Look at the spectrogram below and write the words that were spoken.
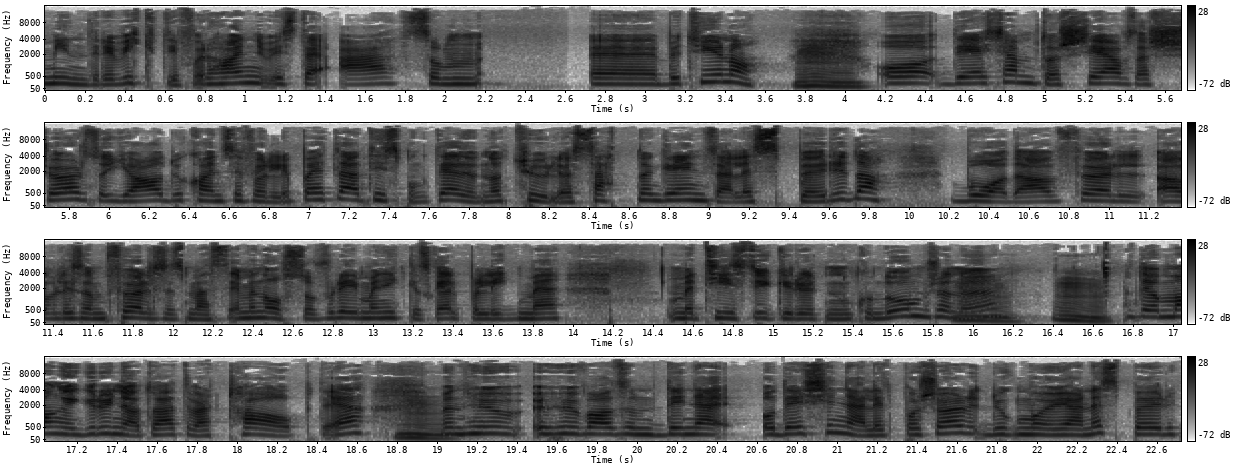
mindre viktig for han hvis det er jeg som eh, betyr noe. Og det kommer til å skje av seg sjøl, så ja, du kan selvfølgelig på et eller annet tidspunkt det er det jo naturlig å sette noen grenser, eller spørre, da. Både av, føl av liksom følelsesmessig, men også fordi man ikke skal hjelpe å ligge med, med ti stykker uten kondom, skjønner du. Det er jo mange grunner til å etter hvert ta opp det, men hun, hun var liksom jeg, Og det kjenner jeg litt på sjøl. Du må jo gjerne spørre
